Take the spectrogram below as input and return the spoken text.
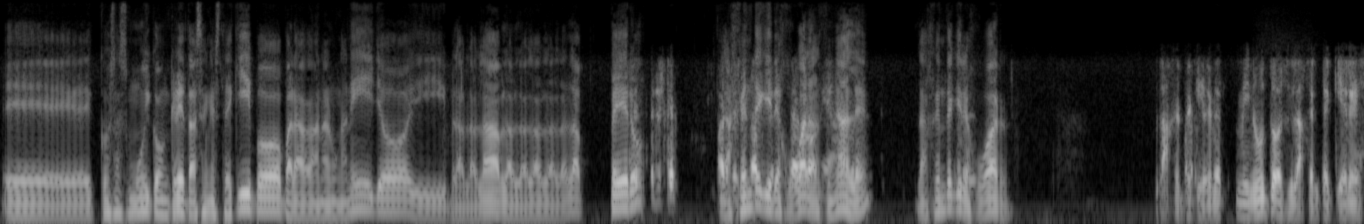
eh, cosas muy concretas en este equipo para ganar un anillo y bla, bla, bla, bla, bla, bla, bla, bla. Pero, la gente quiere jugar al final, ¿eh? La gente quiere jugar. La gente quiere minutos y la gente quiere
